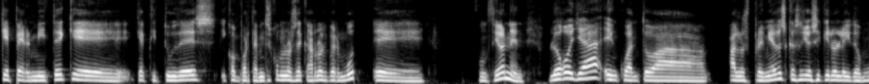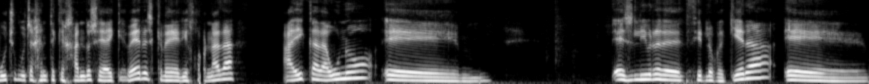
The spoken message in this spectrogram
que permite que, actitudes y comportamientos como los de Carlos Bermud eh, funcionen. Luego ya, en cuanto a, los premiados, que eso yo sí que lo he leído mucho, mucha gente quejándose, hay que ver, es que nadie dijo nada. Ahí cada uno eh, es libre de decir lo que quiera. Eh,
